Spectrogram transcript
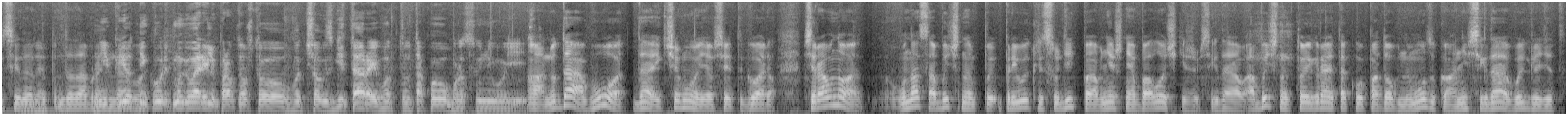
всегда Да. до, до добра Не пьет, не курит. Мы говорили про то, что вот человек с гитарой, вот такой образ у него есть. А, ну да, вот, да, и к чему я все это говорил. Все равно у нас обычно привыкли судить по внешней оболочке же всегда. Обычно, кто играет такую подобную музыку, они всегда выглядят...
